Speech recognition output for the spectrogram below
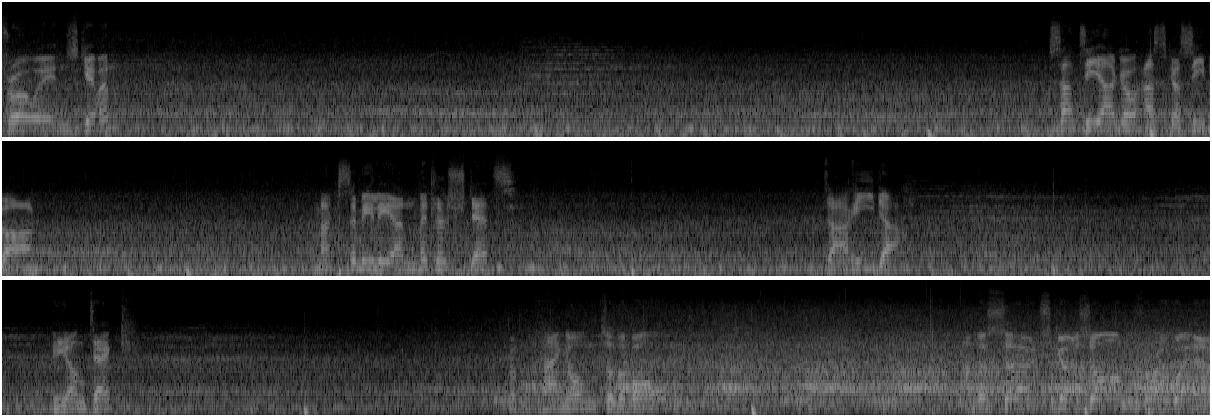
Throw-ins given. Santiago Ascacibar. Maximilian Mittelstädt. Darida. Piątek. Couldn't hang on to the ball. And the search goes on for a winner.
